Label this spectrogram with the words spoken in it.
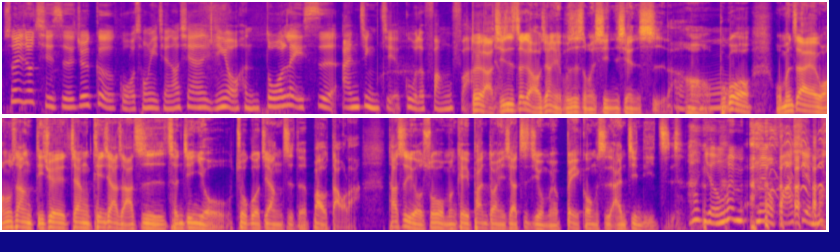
所以就其实就是各国从以前到现在已经有很多类似安静解雇的方法。对啦，其实这个好像也不是什么新鲜事啦。哦。不过我们在网络上的确，像《天下杂志》曾经有做过这样子的报道啦。他是有说我们可以判断一下自己有没有被公司安静离职。有人会没有发现吗？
